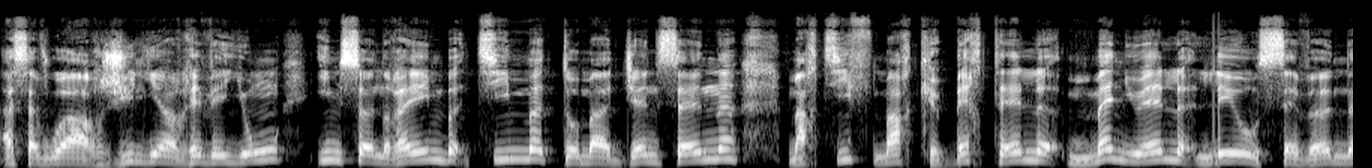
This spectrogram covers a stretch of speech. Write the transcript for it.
à savoir Julien Réveillon, Imson Reimb, Tim, Thomas Jensen, Martif, Marc Bertel, Manuel, Léo Seven,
